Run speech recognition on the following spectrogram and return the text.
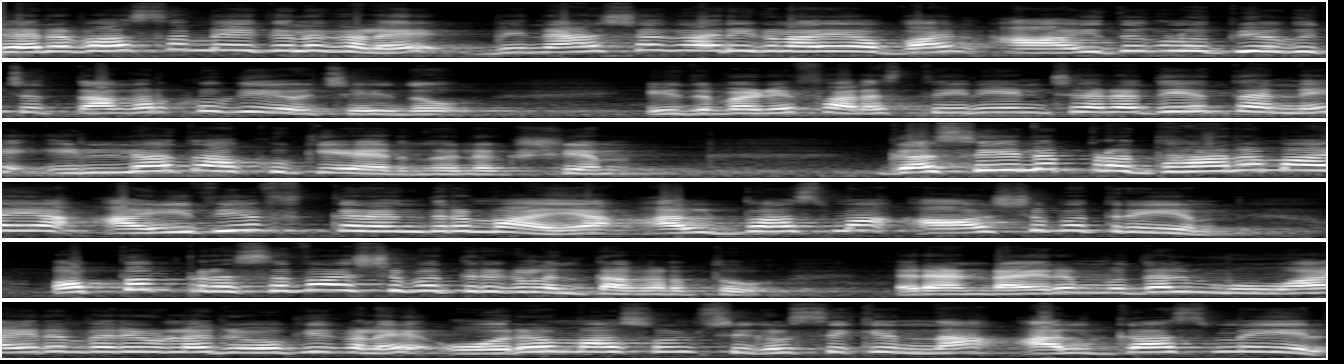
ജനവാസ മേഖലകളെ വിനാശകാരികളായ വൻ ആയുധങ്ങൾ ഉപയോഗിച്ച് തകർക്കുകയോ ചെയ്തു. ഇതുവഴി ഫലസ്തീനിയൻ ജനതയെ തന്നെ ഇല്ലാതാക്കുകയായിരുന്നു ലക്ഷ്യം. ഗസയിലെ പ്രധാനമായ ഐ വി എഫ് കേന്ദ്രമായ അൽബാസ്മ ആശുപത്രിയും ഒപ്പം പ്രസവാശുപത്രികളും തകർത്തു. രണ്ടായിരം മുതൽ മൂവായിരം വരെയുള്ള രോഗികളെ ഓരോ മാസവും ചികിത്സിക്കുന്ന അൽഗാസ്മയിൽ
